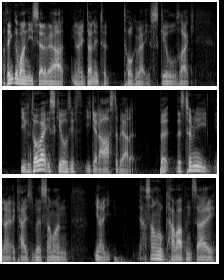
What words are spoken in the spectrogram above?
I think the one you said about, you know, you don't need to talk about your skills. Like, you can talk about your skills if you get asked about it. But there's too many, you know, occasions where someone, you know, someone will come up and say,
